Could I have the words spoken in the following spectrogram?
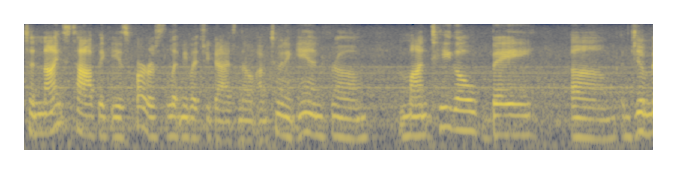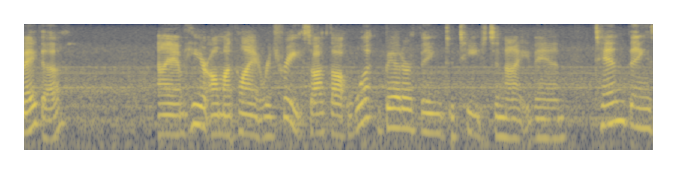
Tonight's topic is first, let me let you guys know, I'm tuning in from Montego Bay, um, Jamaica. I am here on my client retreat, so I thought, what better thing to teach tonight than 10 things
